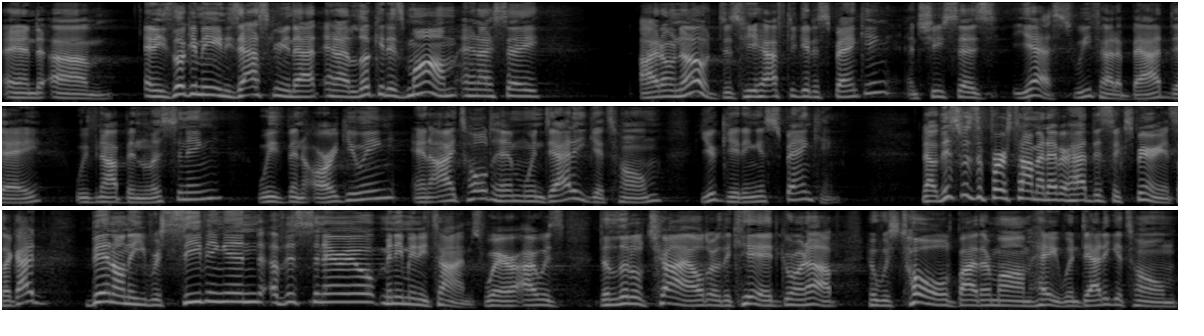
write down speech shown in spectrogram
And, um, and he's looking at me and he's asking me that. And I look at his mom and I say, I don't know. Does he have to get a spanking? And she says, Yes, we've had a bad day. We've not been listening. We've been arguing. And I told him, when daddy gets home, you're getting a spanking. Now, this was the first time I'd ever had this experience. Like, I'd been on the receiving end of this scenario many, many times where I was the little child or the kid growing up who was told by their mom, hey, when daddy gets home,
